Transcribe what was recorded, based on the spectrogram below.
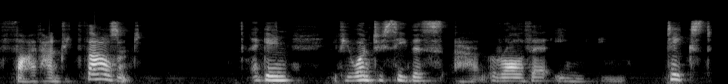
500,000. Again, if you want to see this um, rather in, in text,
